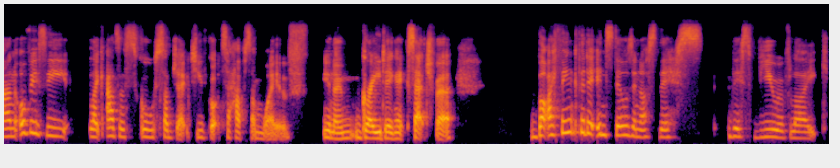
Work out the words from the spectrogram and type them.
And obviously, like as a school subject, you've got to have some way of, you know, grading, etc. But I think that it instills in us this this view of like,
